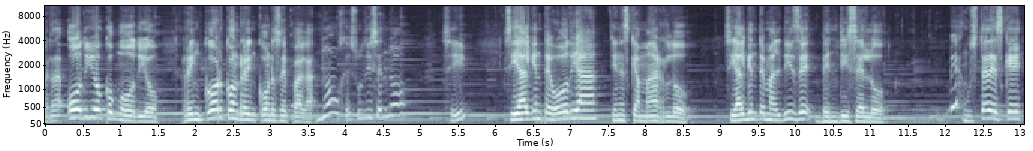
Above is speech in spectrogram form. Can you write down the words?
¿verdad? Odio con odio, rencor con rencor se paga. No, Jesús dice no, ¿sí? Si alguien te odia, tienes que amarlo. Si alguien te maldice, bendícelo. Vean ustedes qué,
